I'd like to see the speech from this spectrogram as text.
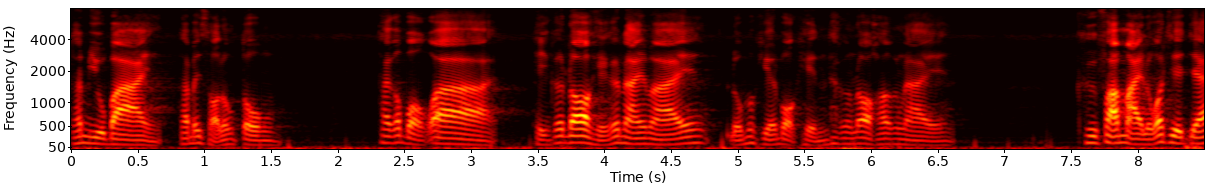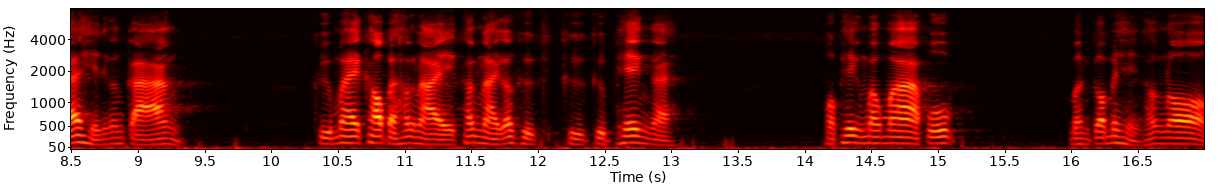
ท่านมีอุบาย ท่านไม่สอนตรงๆ ท่านก็บอกว่าเห็นข้างนอกเห็นข้างในไหมหลวงพ่อเขียนบอกเห็นทั้งข้างนอกข้างใน คือความหมายหลวงพ่อเทียนจะให้เห็นกลางๆ คือไม่ให้เข้าไปข้างในข้างในก็คือคือคือเพ่งไงพอเพ่งมากๆปุ๊บมันก็ไม่เห็นข้างนอก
